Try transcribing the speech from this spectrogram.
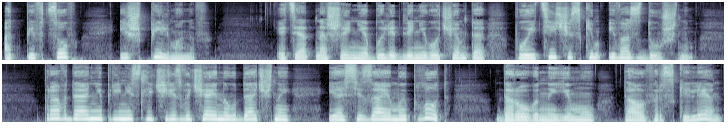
от певцов и шпильманов. Эти отношения были для него чем-то поэтическим и воздушным. Правда, они принесли чрезвычайно удачный и осязаемый плод – дарованный ему Тауферский Лен,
